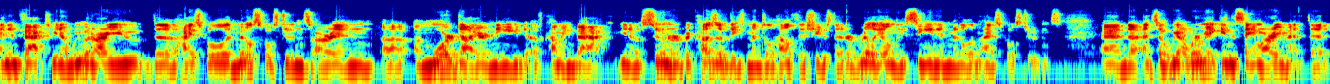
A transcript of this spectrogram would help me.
And in fact, you know, we would argue the high school and middle school students are in uh, a more dire need of coming back, you know, sooner because of these mental health issues that are really only seen in middle and high school students. And uh, and so yeah, we're making the same argument that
